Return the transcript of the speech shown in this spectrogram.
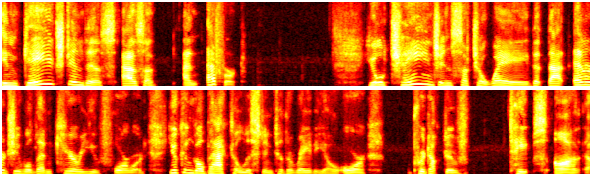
engaged in this as a, an effort, you'll change in such a way that that energy will then carry you forward. You can go back to listening to the radio or productive tapes on uh,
